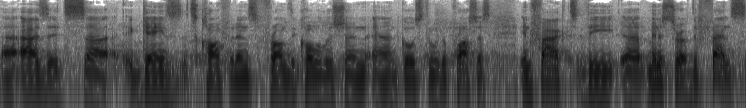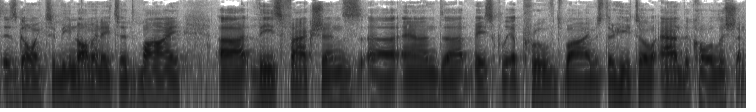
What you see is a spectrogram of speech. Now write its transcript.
as it gains its confidence confidence from the coalition and goes through the process. In fact, the uh, Minister of Defense is going to be nominated by uh, these factions uh, and uh, basically approved by Mr. Hito and the coalition.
